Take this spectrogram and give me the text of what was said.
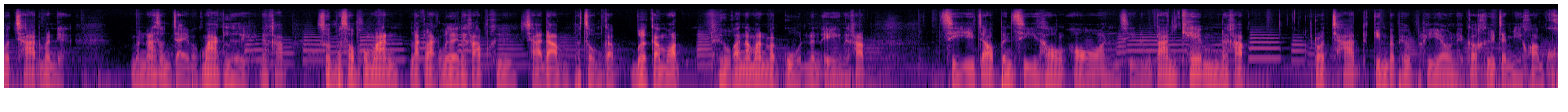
รสชาติมันเนี่ย มันน่าสนใจมากๆเลยนะครับ ส่วนผสมของมันหลักๆเลยนะครับ คือชาดำผสมกับเบอร์กามอตหรือว่าน้ำมันมะกรูดนั่นเองนะครับ สีจะออกเป็นสีทองอ่อน สีน้ำตาลเข้มนะครับรสชาติกินแบบเพียวๆเนี่ยก็คือจะมีความข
